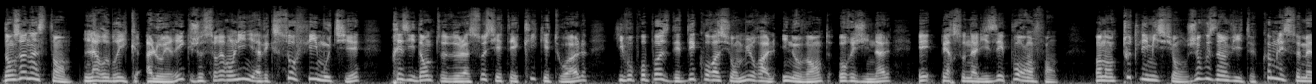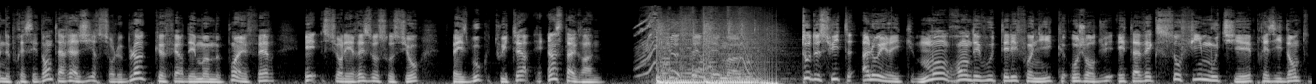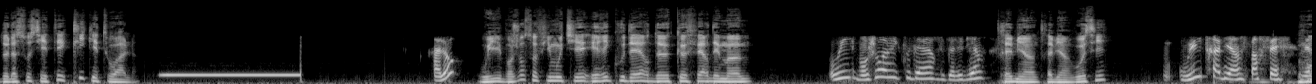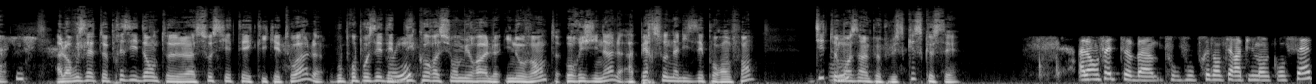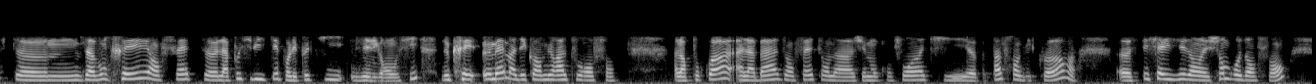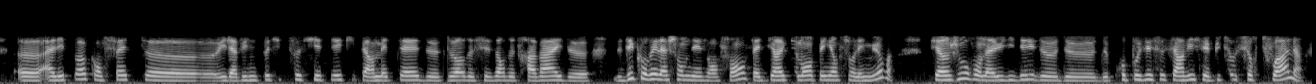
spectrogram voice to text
Dans un instant, la rubrique Allo Eric, je serai en ligne avec Sophie Moutier, présidente de la société Clic Étoile, qui vous propose des décorations murales innovantes, originales et personnalisées pour enfants. Pendant toute l'émission, je vous invite, comme les semaines précédentes, à réagir sur le blog quefairedesmômes.fr et sur les réseaux sociaux Facebook, Twitter et Instagram. Que faire des mômes? Tout de suite, allô Eric. Mon rendez-vous téléphonique aujourd'hui est avec Sophie Moutier, présidente de la société Clic Étoile. Allô? Oui, bonjour Sophie Moutier, Eric Couder de Que faire des mômes? Oui, bonjour Eric Couder, vous allez bien? Très bien, très bien. Vous aussi? Oui, très bien, parfait, Bon. merci. Alors vous êtes présidente de la société Clic Étoile. Vous proposez des Oui. décorations murales innovantes, originales, à personnaliser pour enfants. Dites-moi un peu plus, qu'est-ce que c'est? Alors en fait, ben, pour vous présenter rapidement le concept, euh, nous avons créé en fait euh, la possibilité pour les petits et les grands aussi de créer eux-mêmes un décor mural pour enfants. Alors pourquoi? À la base, en fait, on a j'ai mon conjoint qui est euh, peintre en décor, euh, spécialisé dans les chambres d'enfants. Euh, à l'époque, en fait, euh, il avait une petite société qui permettait de dehors de ses heures de travail de, de décorer la chambre des enfants, en fait, directement en peignant sur les murs. Puis un jour, on a eu l'idée de, de, de proposer ce service, mais plutôt sur toile,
